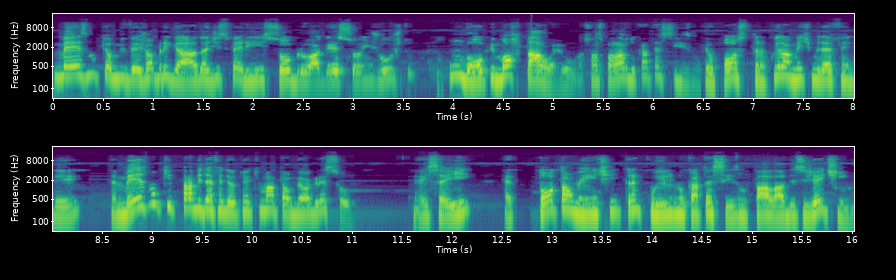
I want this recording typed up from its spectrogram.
mesmo que eu me veja obrigado a desferir sobre o agressor injusto um golpe mortal. É, são as palavras do catecismo. Eu posso tranquilamente me defender, né, mesmo que para me defender eu tenha que matar o meu agressor. É, isso aí é totalmente tranquilo no catecismo, falar desse jeitinho.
